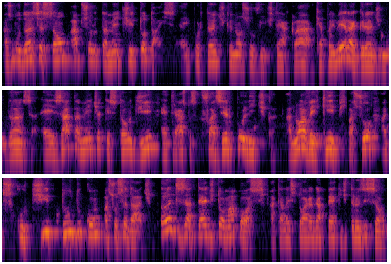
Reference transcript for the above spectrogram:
As mudanças são absolutamente totais. É importante que o nosso ouvinte tenha claro que a primeira grande mudança é exatamente a questão de, entre aspas, fazer política a nova equipe passou a discutir tudo com a sociedade antes até de tomar posse, aquela história da PEC de transição.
